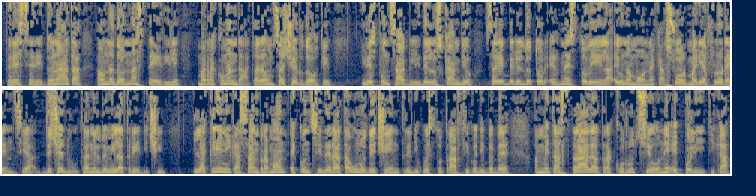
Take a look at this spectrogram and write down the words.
per essere donata a una donna sterile ma raccomandata da un sacerdote. I responsabili dello scambio sarebbero il dottor Ernesto Vela e una monaca, Suor Maria Florenzia, deceduta nel 2013. La clinica San Ramon è considerata uno dei centri di questo traffico di bebè, a metà strada tra corruzione e politica.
